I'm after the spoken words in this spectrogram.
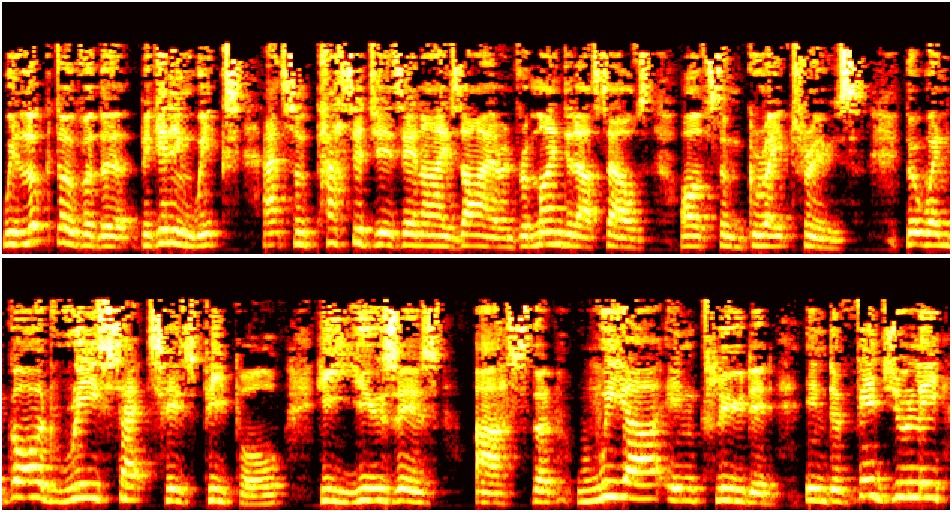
We looked over the beginning weeks at some passages in Isaiah and reminded ourselves of some great truths. That when God resets his people, he uses us, that we are included individually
